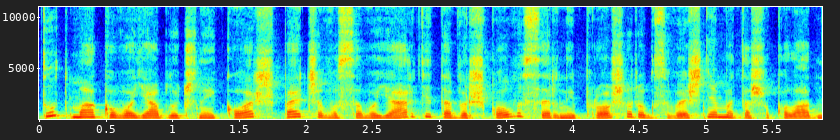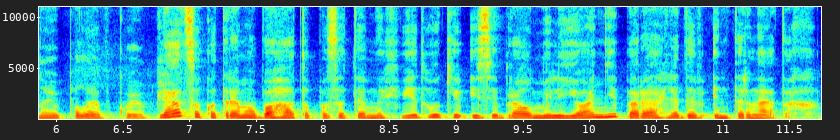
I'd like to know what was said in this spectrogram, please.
Тут маково-яблучний корж, печиво савоярді та вершково-сирний прошарок з вишнями та шоколадною поливкою. Пляцок отримав багато позитивних відгуків і зібрав мільйонні перегляди в інтернетах.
